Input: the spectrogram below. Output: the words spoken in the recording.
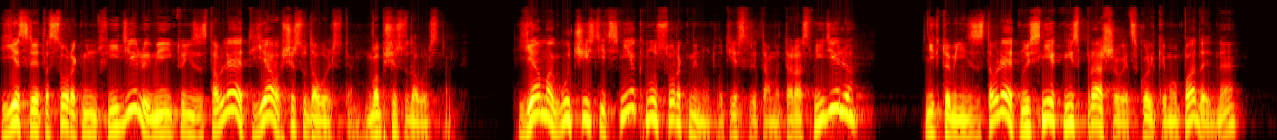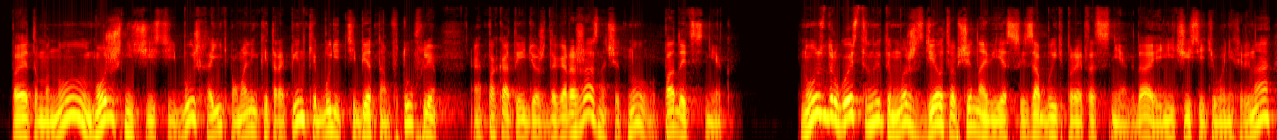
Если это 40 минут в неделю, и меня никто не заставляет, я вообще с удовольствием. Вообще с удовольствием. Я могу чистить снег, ну, 40 минут. Вот если там это раз в неделю, никто меня не заставляет, но снег не спрашивает, сколько ему падать, да? Поэтому, ну, можешь не чистить, будешь ходить по маленькой тропинке, будет тебе там в туфле, э, пока ты идешь до гаража, значит, ну, падает снег. Ну, с другой стороны, ты можешь сделать вообще навес и забыть про этот снег, да, и не чистить его ни хрена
